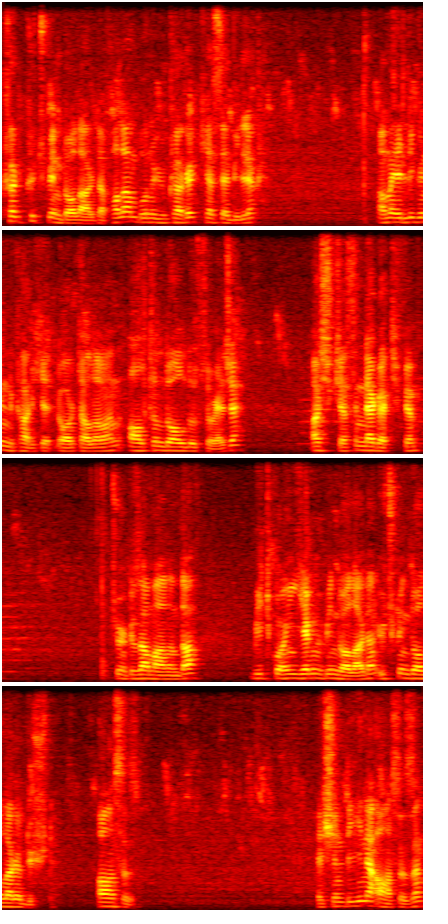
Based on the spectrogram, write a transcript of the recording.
43 bin dolarda falan bunu yukarı kesebilir. Ama 50 günlük hareketli ortalamanın altında olduğu sürece açıkçası negatifim. Çünkü zamanında Bitcoin 20 bin dolardan 3 bin dolara düştü. Ansızın. E şimdi yine ansızın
